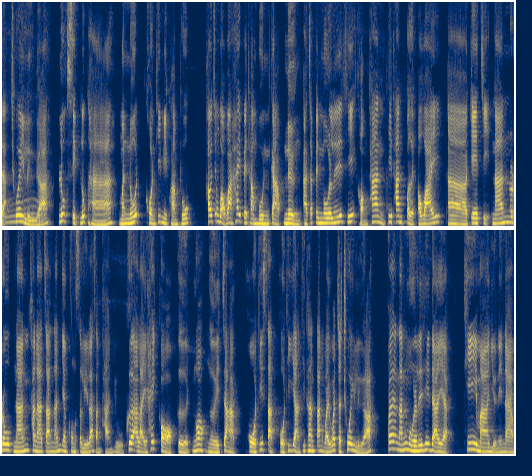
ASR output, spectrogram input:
จะช่วยเหลือลูกศิษย์ลูกหามนุษย์ คนที่มีความทุกข์เขาจึงบอกว่าให้ไปทำบุญกับหนึ่งอาจจะเป็นมูลนิธิของท่านที่ท่านเปิดเอาไว้อ่าเกจินั้นรูปนั้นคณาจารย์นั้นยังคงสรีระสังขารอยู่ เพื่ออะไรให้ก่อเกิดงอกเงยจากโพ ธิสัตว์โพธิญาณที่ท่านตั้งไว้ว่าจะช่วยเหลือ เพราะฉะนั้นมูลนิธิใดอะที่มาอยู่ในนาม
